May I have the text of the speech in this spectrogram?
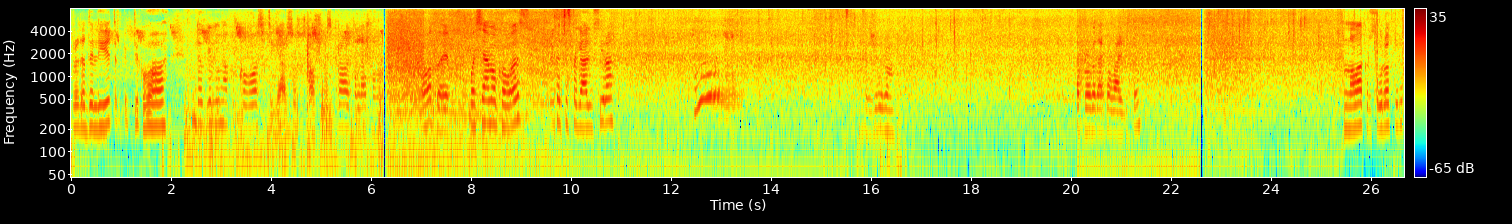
pradeda lyti ir kaip tik va degalinė, kur kavos atsigersiu, sustosiu pasikrauti telefoną. O taip, pasiėmiau kavas, kad čia stagalis yra. Pažiūrim. Ta proga dar pavalgysiu. Nuo vakar sūrio turiu.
